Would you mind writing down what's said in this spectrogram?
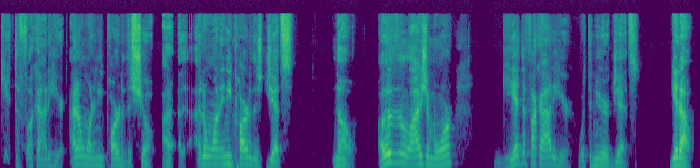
Get the fuck out of here. I don't want any part of the show. I, I don't want any part of this Jets. No. Other than Elijah Moore, get the fuck out of here with the New York Jets. Get out.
